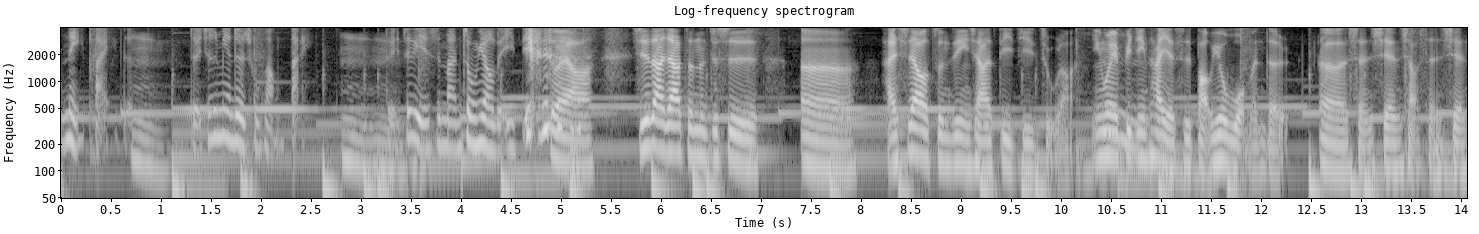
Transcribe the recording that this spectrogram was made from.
内拜的。嗯，对，就是面对厨房拜。对，这个也是蛮重要的一点。对啊，其实大家真的就是，嗯、呃，还是要尊敬一下地基主啦，因为毕竟他也是保佑我们的，呃，神仙小神仙。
